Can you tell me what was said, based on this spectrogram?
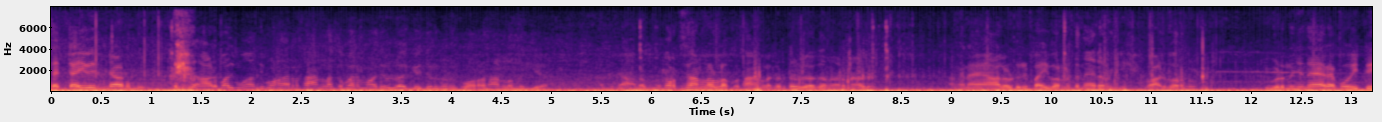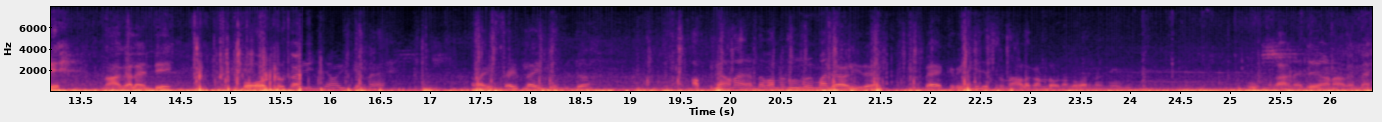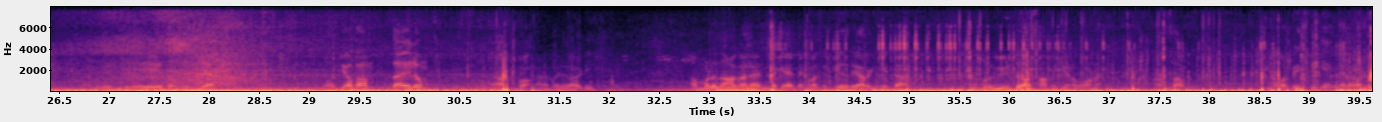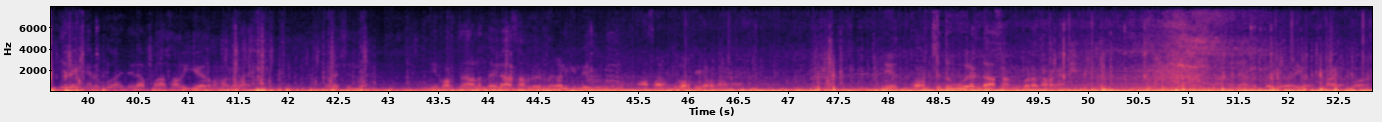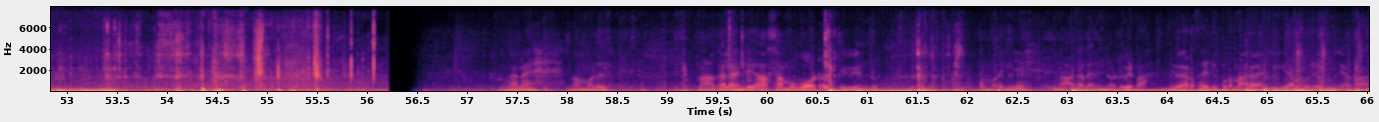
സെറ്റായി വരുന്നുണ്ട് അവിടെ നിന്ന് ആൾ പതിമൂന്നാം തീയതി പോണ കാരണം സാധനങ്ങളൊക്കെ പരമാവധി ഒഴിവാക്കി വെച്ചെടുക്കണം കുറേ സാധനങ്ങളൊന്നും ഇല്ല. ഞാനൊന്ന് കുറച്ച് സാധനങ്ങളുള്ളൂ. അപ്പോൾ സാധനങ്ങളൊക്കെ എടുത്ത് ഒഴിവാക്കാന്ന് പറഞ്ഞ ആൾ. അങ്ങനെ ആളോട് ഒരു ബൈ പറഞ്ഞിട്ട് നേരെ ഇറങ്ങി. അപ്പോൾ ആൾ പറഞ്ഞു ഇവിടെ നിന്ന് നേരെ പോയിട്ട് നാഗാലാൻഡ് ബോർഡർ കഴിഞ്ഞ വഴിക്ക് തന്നെ റൈറ്റ് സൈഡിലായിട്ട് എന്നിട്ട് അപ്പനാണ് എന്നെ പറഞ്ഞിട്ടുള്ളത്? മലയാളിയുടെ ബേക്കറി ജസ്റ്റ് നാളെ കണ്ടോ എന്നൊക്കെ പറഞ്ഞു നോക്കും കാണാത് കാണാം. തന്നെ അത് വലിയ ഇതൊന്നുമില്ല. നോക്കി നോക്കാം. എന്തായാലും അപ്പോൾ അങ്ങനെ പരിപാടി. നമ്മൾ നാഗാലാൻഡിലെ കയറ്റങ്ങളൊക്കെ കയറി ഇറങ്ങിയിട്ടാണ് നമ്മൾ വീണ്ടും ആസാമിക്കാണ് പോണേ. അസാം നോർത്ത് ഈസ്റ്റിലേക്ക് എങ്ങനെ വന്നിട്ട് എങ്ങനെ പോകാൻ വെച്ചാൽ അപ്പോൾ അസാമിക്ക് കയറണം മക്കളെ. രക്ഷയില്ല. ഇനി കുറച്ച് നാൾ എന്തായാലും ആസാമിൽ ഇരുന്ന് കളിക്കേണ്ടി വരും. ഇവിടുന്ന് ആസാമിൽ പുറത്തേക്ക് കിടക്കണം ഇനി കുറച്ച് ദൂരം ഉണ്ട് ആസാമിൽ കൂടെ കറങ്ങാൻ. അങ്ങനെയാണ് പരിപാടി ഉണ്ടാകുമ്പോൾ അങ്ങനെ നമ്മൾ നാഗാലാൻഡ് ആസാം ബോർഡർ എത്തി വീണ്ടും. നമ്മളിനി നാഗാലാൻഡിനോട് വിടാ. ഇനി വേറെ സൈഡിൽ കൂടെ നാഗാലാൻഡിലേക്ക് കയറാൻ പരിപാടി ഇല്ല കേട്ടോ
